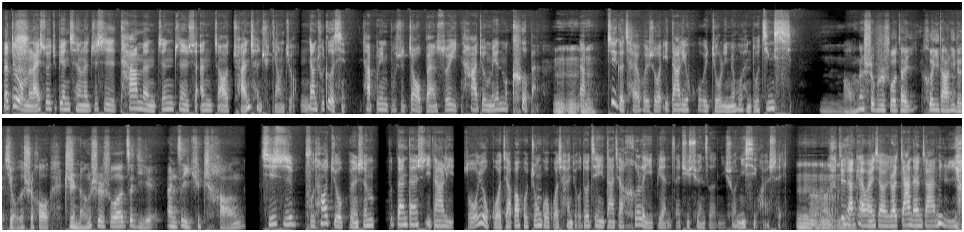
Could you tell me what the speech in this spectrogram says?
那对我们来说就变成了，就是他们真正是按照传承去酿酒，酿出个性。它并不是照搬，所以它就没有那么刻板。嗯嗯那嗯这个才会说，意大利会酒里面会很多惊喜。嗯哦，那是不是说在喝意大利的酒的时候，只能是说自己按自己去尝？其实葡萄酒本身不单单是意大利，所有国家，包括中国国产酒，都建议大家喝了一遍再去选择。你说你喜欢谁？嗯嗯，就像开玩笑，说渣男渣女一样，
